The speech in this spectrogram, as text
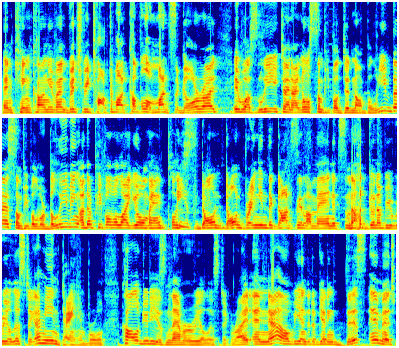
and King Kong event, which we talked about a couple of months ago, right? It was leaked and I know some people did not believe this. Some people were believing. Other people were like, yo, man, please don't, don't bring in the Godzilla, man. It's not gonna be realistic. I mean, damn, bro. Call of Duty is never realistic, right? And now we ended up getting this image.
